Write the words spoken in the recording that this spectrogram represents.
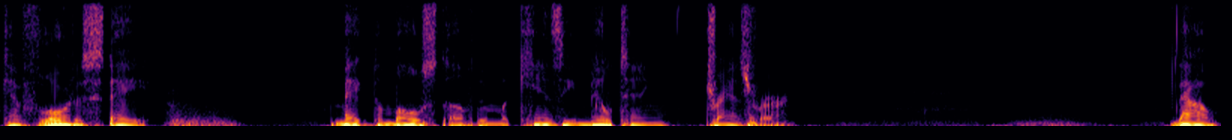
Can Florida State make the most of the McKenzie Milton transfer? Now,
